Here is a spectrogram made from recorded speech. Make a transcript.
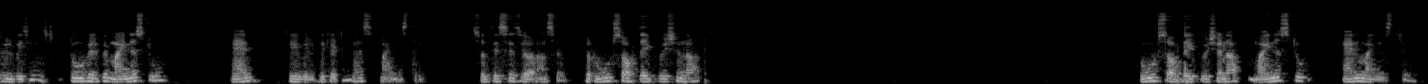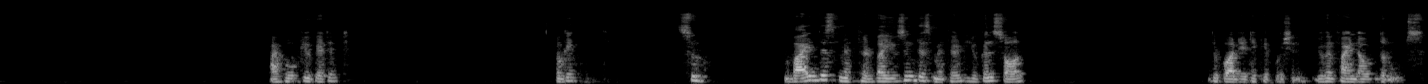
will be changed 2 will be minus 2 and 3 will be written as minus 3 so this is your answer the roots of the equation are roots of the equation are minus 2 and minus 3 i hope you get it. Okay. So by this method by using this method you can solve the quadratic equation. You can find out the roots.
